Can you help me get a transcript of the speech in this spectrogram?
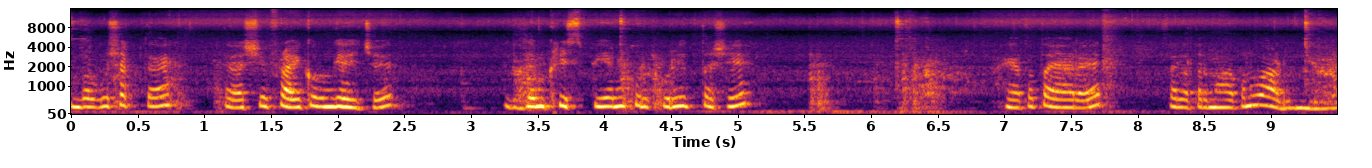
बघू शकताय असे फ्राय करून घ्यायचे. आहेत एकदम क्रिस्पी आणि कुरकुरीत तसे. हे आता तयार आहेत. चला तर मग आपण वाढून घेऊया.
